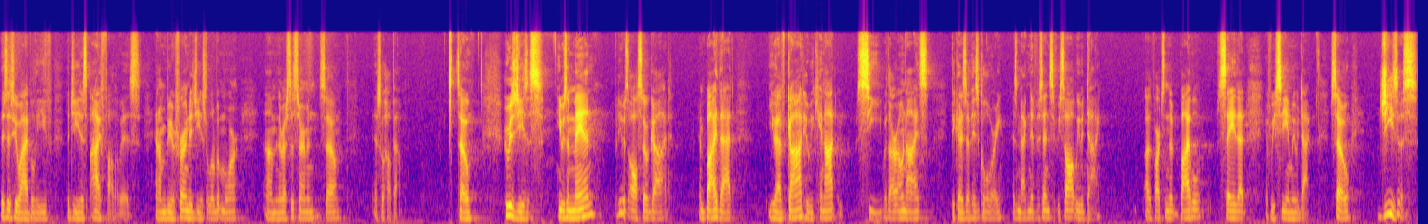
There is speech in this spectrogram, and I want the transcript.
This is who I believe the Jesus I follow is. And I'm going to be referring to Jesus a little bit more um, in the rest of the sermon, so this will help out. So, who is Jesus? He was a man, but he was also God. And by that, you have God who we cannot see with our own eyes, because of his glory, his magnificence. If we saw it, we would die. Other parts in the Bible say that if we see him, we would die. So, Jesus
